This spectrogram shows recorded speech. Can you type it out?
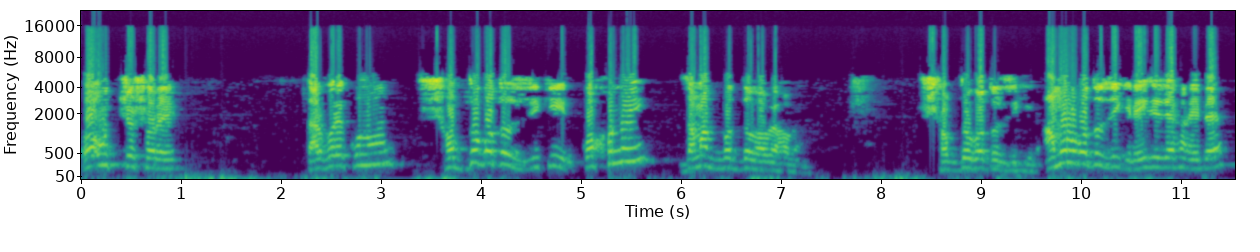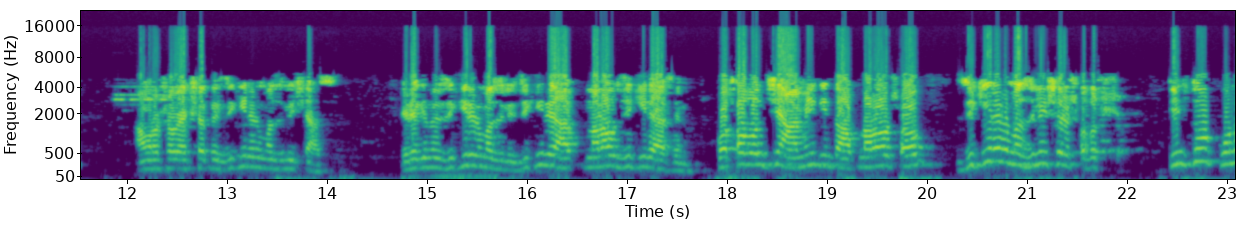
ও উচ্চ স্বরে। তারপরে কোন শব্দগত জিকির কখনোই জামাতবদ্ধ ভাবে হবে না। শব্দগত জিকির, আমলগত জিকির, এই যে যখন এটা, আমরা সব একসাথে জিকিরের মাজলিসে আছি। এটা কিন্তু জিকিরের মাজলি জিকিরে আপনারাও জিকিরে আছেন। কথা বলছি আমি, কিন্তু আপনারাও সব জিকিরের মজলিসের সদস্য। কিন্তু কোন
